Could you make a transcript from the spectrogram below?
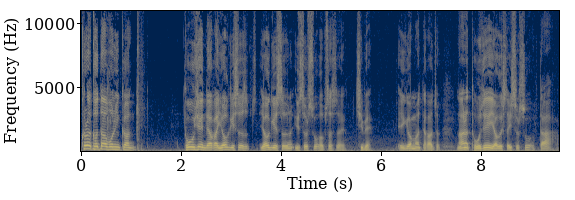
그래 그러다 보니까 도저히 내가 여기서 여기서 있을 수가 없었어요 집에 애기엄마한테 가서 나는 도저히 여기서 있을 수가 없다.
